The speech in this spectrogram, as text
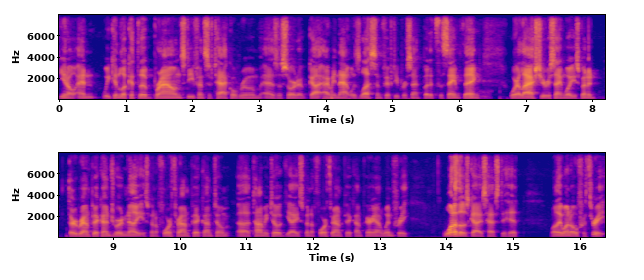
you know, and we can look at the Browns defensive tackle room as a sort of guy. I mean, that was less than fifty percent, but it's the same thing. Where last year we are saying, well, you spent a third round pick on Jordan Elliott, you spent a fourth round pick on Tom, uh, Tommy Togiai, you spent a fourth round pick on Perrion Winfrey. One of those guys has to hit. Well, they went over 3.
